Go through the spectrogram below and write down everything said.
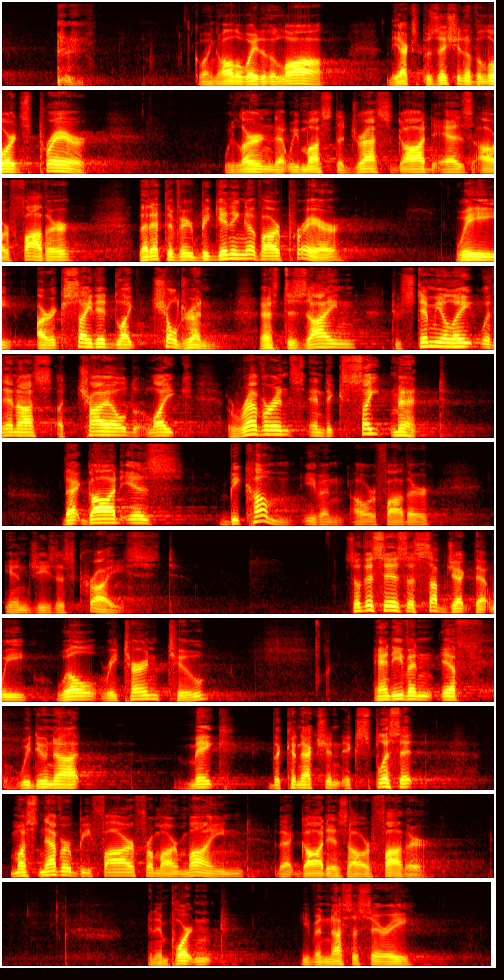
going all the way to the law, the exposition of the Lord's Prayer, we learn that we must address God as our Father, that at the very beginning of our prayer, we are excited like children, as designed to stimulate within us a childlike reverence and excitement that God is become even our Father in Jesus Christ. So, this is a subject that we will return to. And even if we do not make the connection explicit, must never be far from our mind that God is our Father. An important, even necessary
